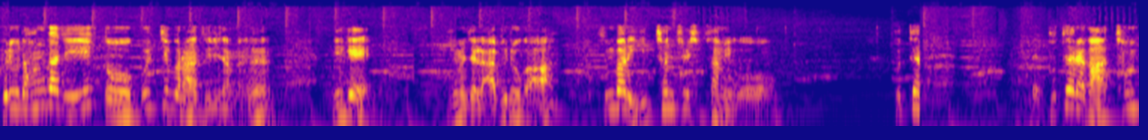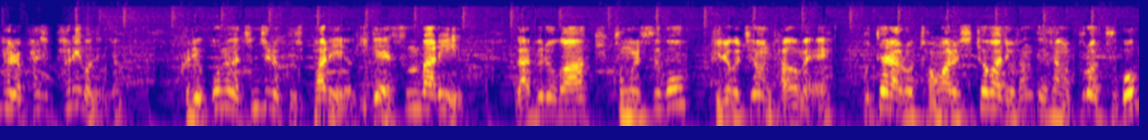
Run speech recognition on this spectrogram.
그리고 또 한 가지 또 꿀팁을 하나 드리자면은 이게 보시면 제 라비루가 순발이 2073이고 푸테 네, 푸테레가 1888이거든요. 그리고 꼬미가 1798이에요. 이게 순발이 라비루가 기- 궁을 쓰고 기력을 채운 다음에 푸테라로 정화를 시켜가지고 상태 이상을 풀어주고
